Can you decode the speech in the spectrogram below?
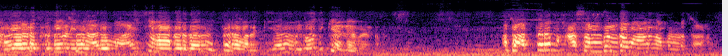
അങ്ങയുടെ കൃതികൾ ഇനി ആരും വായിച്ചു നോക്കരുതെന്ന് ഉത്തരവിറക്കി അത് നിരോധിക്കുകയല്ലേ വേണ്ടത്? അപ്പൊ അത്തരം അസംബന്ധമാണ് നമ്മളിവിടെ കാണുന്നത്.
